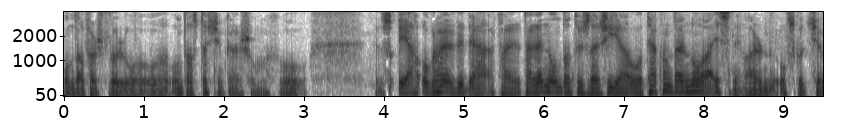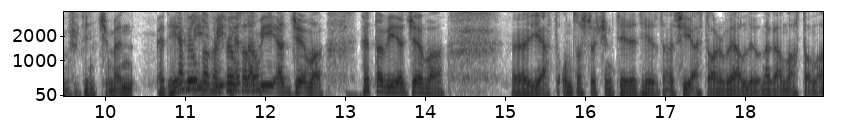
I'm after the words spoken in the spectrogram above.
underførsler og, og understøtninger som, og, og Ja, og hør det, at det renner undan tusen der sida, og det kom der nå eisne, var en oppskudd kjem for tinsje, men hette vi, hette vi at djeva, hette vi at djeva, ja, understøtjen til det til det, si et år vel, og noe annet anna,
